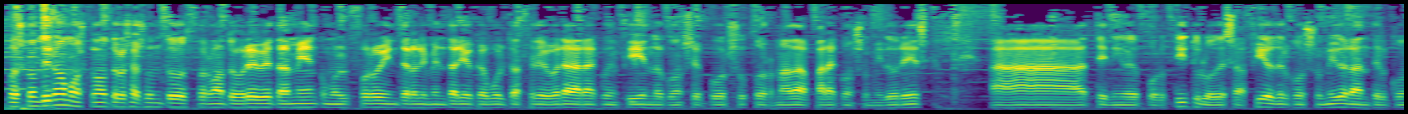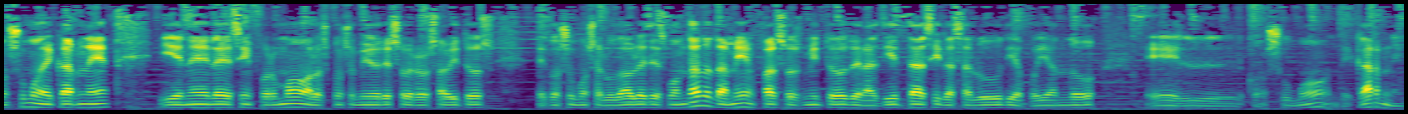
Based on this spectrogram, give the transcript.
Pues continuamos con otros asuntos, formato breve también, como el Foro Interalimentario que ha vuelto a celebrar, coincidiendo con SEPOR su jornada para consumidores, ha tenido por título Desafío del consumidor ante el consumo de carne y en él se informó a los consumidores sobre los hábitos de consumo saludables, desmontando también falsos mitos de las dietas y la salud y apoyando el consumo de carne.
